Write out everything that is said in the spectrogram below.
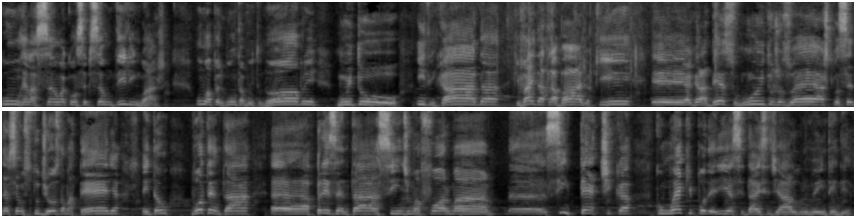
com relação à concepção de linguagem. Uma pergunta muito nobre, muito intrincada, que vai dar trabalho aqui. E agradeço muito, Josué. Acho que você deve ser um estudioso da matéria. Então, vou tentar é, apresentar assim de uma forma é, sintética como é que poderia se dar esse diálogo no meu entender.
